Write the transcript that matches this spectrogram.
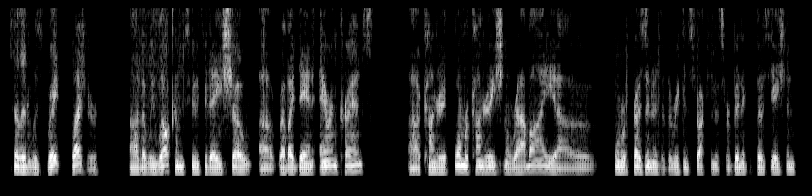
So that it was great pleasure uh, that we welcome to today's show uh, Rabbi Dan Ehrenkrantz, uh, congreg- former congregational rabbi, uh, former president of the Reconstructionist Rabbinic Association,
